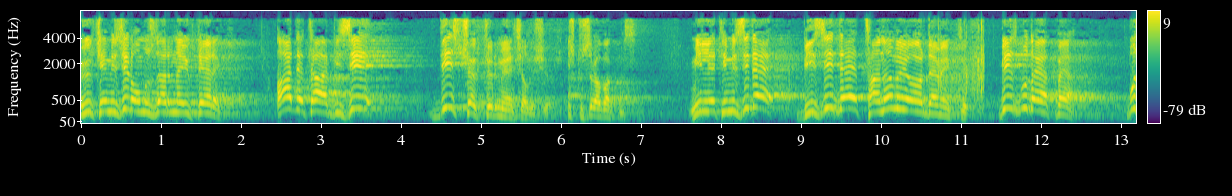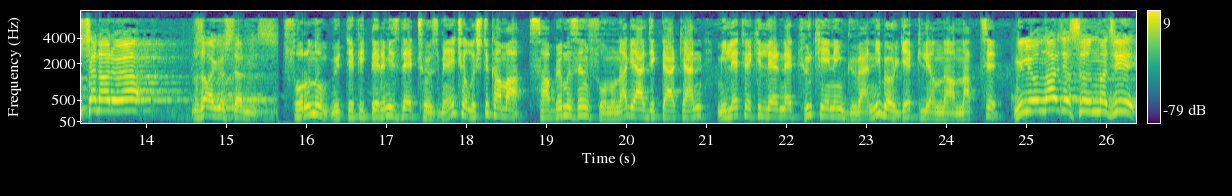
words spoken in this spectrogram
ülkemizin omuzlarına yükleyerek adeta bizi diz çöktürmeye çalışıyor. Hiç kusura bakmasın. Milletimizi de bizi de tanımıyor demektir. Biz bu dayatmaya, bu senaryoya rıza göstermeyiz. Sorunu müttefiklerimizle çözmeye çalıştık ama sabrımızın sonuna geldik derken milletvekillerine Türkiye'nin güvenli bölge planını anlattı. Milyonlarca sığınmacıyı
